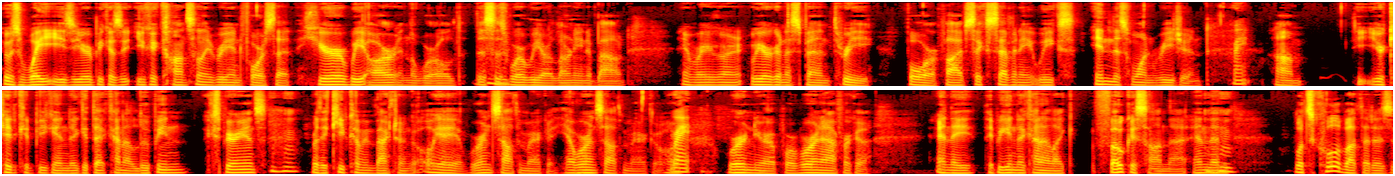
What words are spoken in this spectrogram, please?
it was way easier because you could constantly reinforce that here we are in the world. This is where we are learning about, and we're going we are going to spend three, four, five, six, seven, eight weeks in this one region. Right. Um, your kid could begin to get that kind of looping experience Mm-hmm. where they keep coming back to and go, oh yeah, yeah, we're in South America. Yeah, we're in South America. Or, Right. we're in Europe or we're in Africa. And they, they begin to kind of like focus on that. And then Mhm. what's cool about that is,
